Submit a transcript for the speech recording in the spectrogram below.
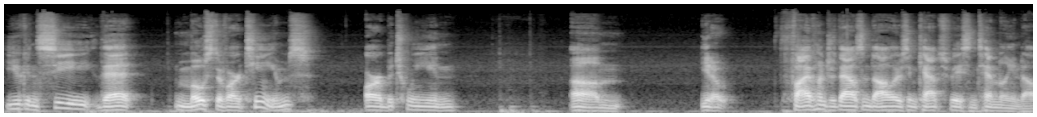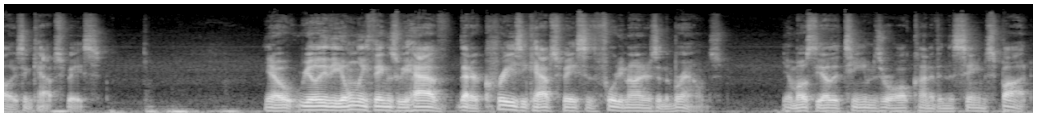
you can see that most of our teams are between, um, you know, $500,000 in cap space and $10 million in cap space. You know, really the only things we have that are crazy cap space is the 49ers and the Browns. You know, most of the other teams are all kind of in the same spot.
